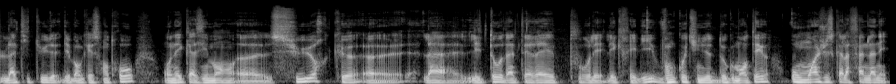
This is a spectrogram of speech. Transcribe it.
l'attitude des banquiers centraux, on est quasiment euh, sûr que euh, la- les taux d'intérêt pour les, les crédits vont continuer d'augmenter au moins jusqu'à la fin de l'année.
